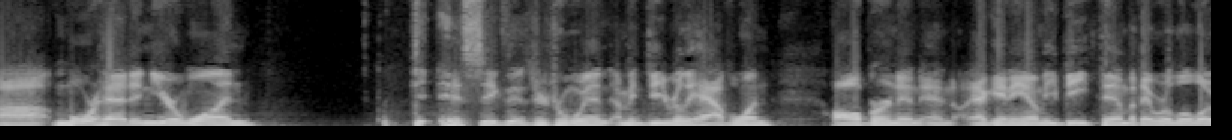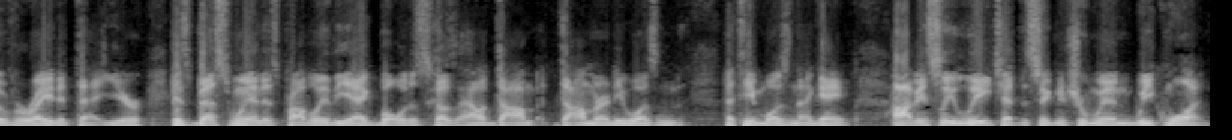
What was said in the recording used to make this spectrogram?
Uh, Moorhead in year one, his signature win. I mean, do you really have one? Auburn and, and A&M, he beat them, but they were a little overrated that year. His best win is probably the Egg Bowl just because of how dom- dominant he was and that team was in that game. Obviously, Leach had the signature win week one,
